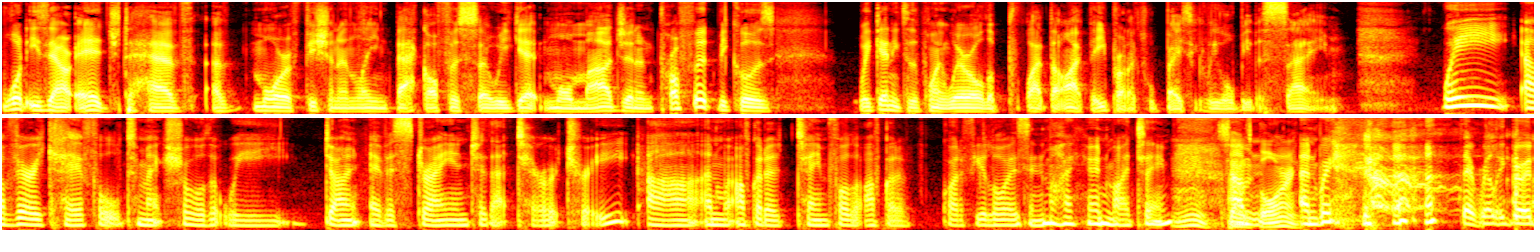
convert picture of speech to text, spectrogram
what is our edge to have a more efficient and lean back office so we get more margin and profit because we're getting to the point where all the like the IP products will basically all be the same. We are very careful to make sure that we don't ever stray into that territory. Uh, and I've got a team full. I've got a, quite a few lawyers in my in my team. Mm, sounds Um, boring. And we they're really good.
